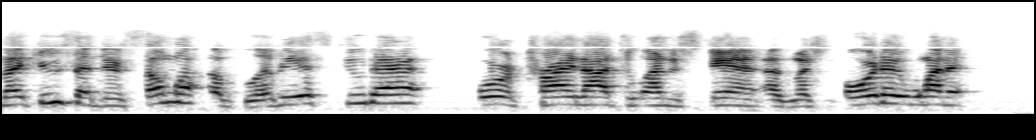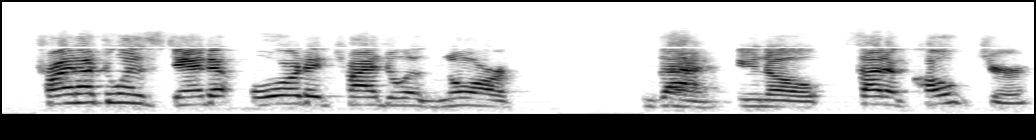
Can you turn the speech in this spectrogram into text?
like you said, they're somewhat oblivious to that or try not to understand as much, or they want to try not to understand it, or they try to ignore that, you know, side of culture.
